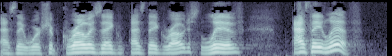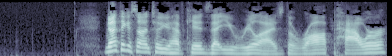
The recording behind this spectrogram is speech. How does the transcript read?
as they worship, grow as they, as they grow, just live as they live. Now, I think it's not until you have kids that you realize the raw power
